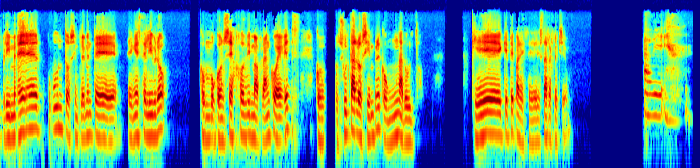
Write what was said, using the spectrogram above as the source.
Mi primer punto simplemente en este libro, como consejo de Ima Franco, es consúltalo siempre con un adulto. ¿Qué, te parece esta reflexión? A ver,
